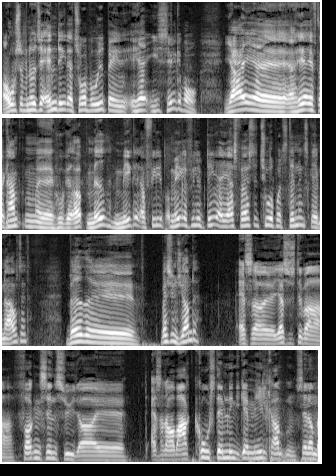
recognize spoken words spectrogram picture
Og så er vi nødt til anden del af Tor på udebane her i Silkeborg. Jeg øh, er her efter kampen øh, hugget op med Mikkel og Philip. Og Mikkel og Philip, det er jeres første tur på et stemningsskabende afsnit. Hvad, øh, hvad synes I om det? Altså, øh, jeg synes, det var fucking sindssygt, og øh, altså, der var bare god stemning igennem hele kampen, selvom,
